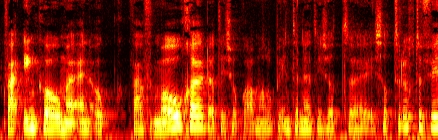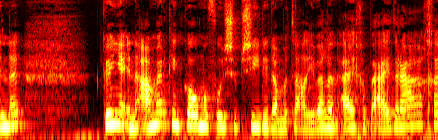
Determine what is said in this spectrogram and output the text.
qua inkomen en ook qua vermogen. Dat is ook allemaal op internet is dat, uh, is dat terug te vinden. Kun je in aanmerking komen voor subsidie, dan betaal je wel een eigen bijdrage.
